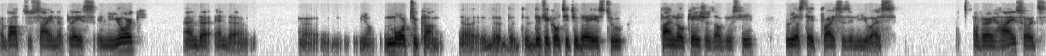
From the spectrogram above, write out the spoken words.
about to sign a place in New York, and uh, and uh, uh, you know more to come. the, the the difficulty today is to find locations obviously real estate prices in the us are very high so it's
